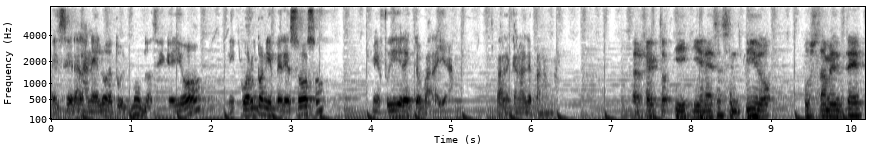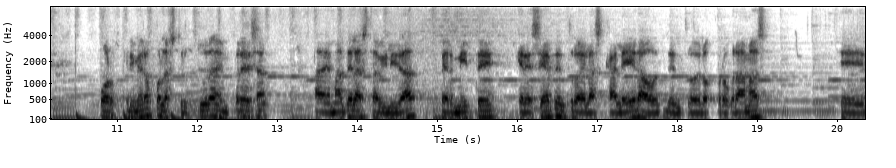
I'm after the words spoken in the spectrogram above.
ese era el anhelo de todo el mundo. Así que yo, ni corto ni perezoso, me fui directo para allá, para el canal de Panamá. Perfecto. Y, y en ese sentido, justamente, por, primero por la estructura de empresa, además de la estabilidad, permite crecer dentro de la escalera o dentro de los programas, eh,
